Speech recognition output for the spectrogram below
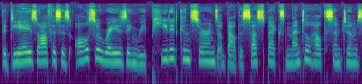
the DA's office is also raising repeated concerns about the suspect's mental health symptoms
